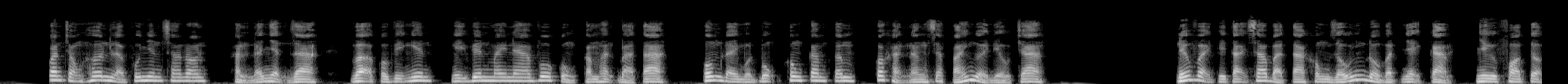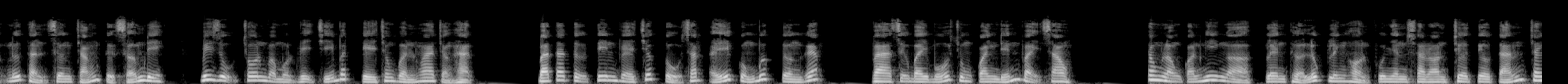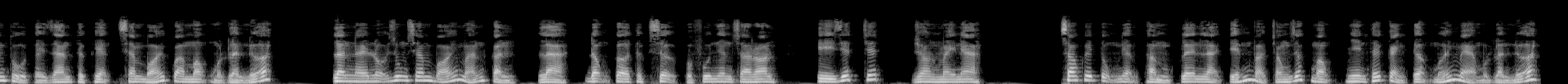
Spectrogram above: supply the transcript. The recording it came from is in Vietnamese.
Quan trọng hơn là phu nhân Saron hẳn đã nhận ra vợ của vị nghiên, nghị viên Mayna vô cùng căm hận bà ta, ôm đầy một bụng không cam tâm, có khả năng sẽ phái người điều tra. Nếu vậy thì tại sao bà ta không giấu những đồ vật nhạy cảm như pho tượng nữ thần xương trắng từ sớm đi, ví dụ chôn vào một vị trí bất kỳ trong vườn hoa chẳng hạn, Bà ta tự tin về chiếc tủ sắt ấy cùng bức tường ghép và sự bày bố chung quanh đến vậy sao? Trong lòng còn nghi ngờ, lên thửa lúc linh hồn phu nhân Sharon chưa tiêu tán tranh thủ thời gian thực hiện xem bói qua mộng một lần nữa. Lần này nội dung xem bói mà hắn cần là động cơ thực sự của phu nhân Sharon khi giết chết John Mayna. Sau khi tụng niệm thầm, lên lại tiến vào trong giấc mộng, nhìn thấy cảnh tượng mới mẻ một lần nữa.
